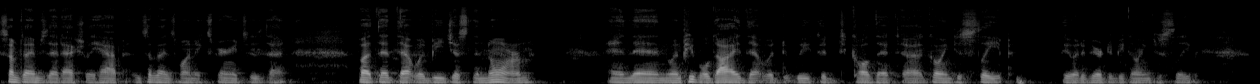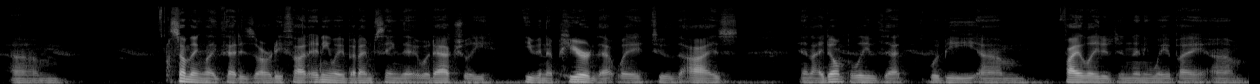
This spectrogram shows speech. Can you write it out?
Sometimes that actually happens. Sometimes one experiences that, but that that would be just the norm and then when people died, that would we could call that uh, going to sleep. They would appear to be going to sleep. Um, something like that is already thought anyway, but I'm saying that it would actually even appear that way to the eyes, and I don't believe that would be um, violated in any way by um,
